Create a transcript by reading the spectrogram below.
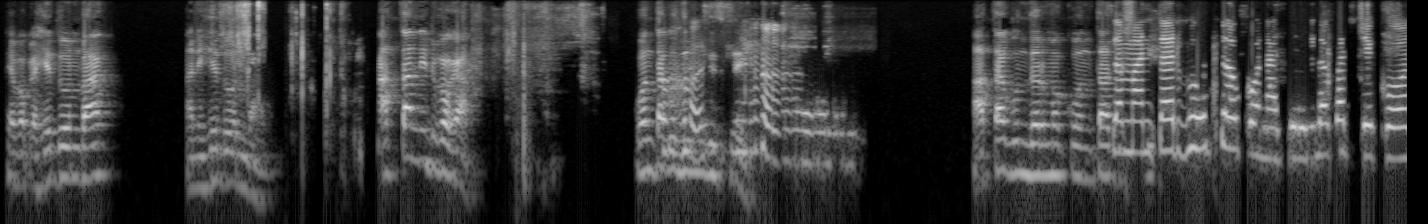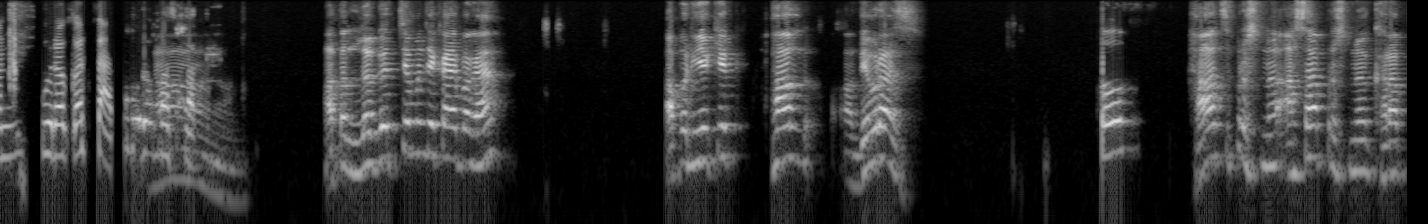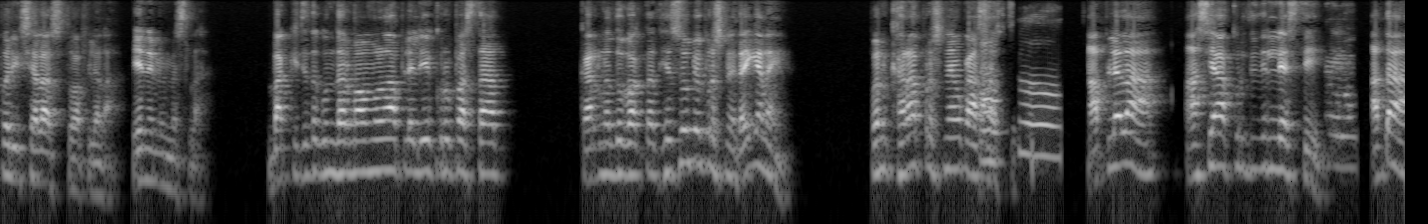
हे बघा हे दोन भाग आणि हे दोन भाग. आता नीट बघा. कोणता गुणधर्म दिसतोय? आता गुणधर्म कोणता दिसतोय? समांतरभुज चौकोनाचे लगतचे कोण? पूरक असतात. पूरक हा. आता लगतचे म्हणजे काय बघा? आपण एक एक हा देवराज. हो. हाच प्रश्न असा प्रश्न खराब परीक्षेला असतो आपल्याला एनएमएमएस ला बाकीचे तर गुणधर्मामुळे आपल्याला एकरूप असतात. कारण दुभागतात हे सोपे प्रश्न आहेत आहे का नाही? पण खरा प्रश्न आहे का असा असतो. हो आपल्याला अशी आकृती दिलेली असते. आता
